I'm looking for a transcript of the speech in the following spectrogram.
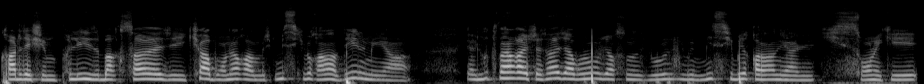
Kardeşim please bak sadece 2 abone kalmış. Mis gibi kanal değil mi ya? Ya lütfen arkadaşlar sadece abone olacaksınız. Gördüğünüz gibi mis gibi kanal yani. Sonraki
